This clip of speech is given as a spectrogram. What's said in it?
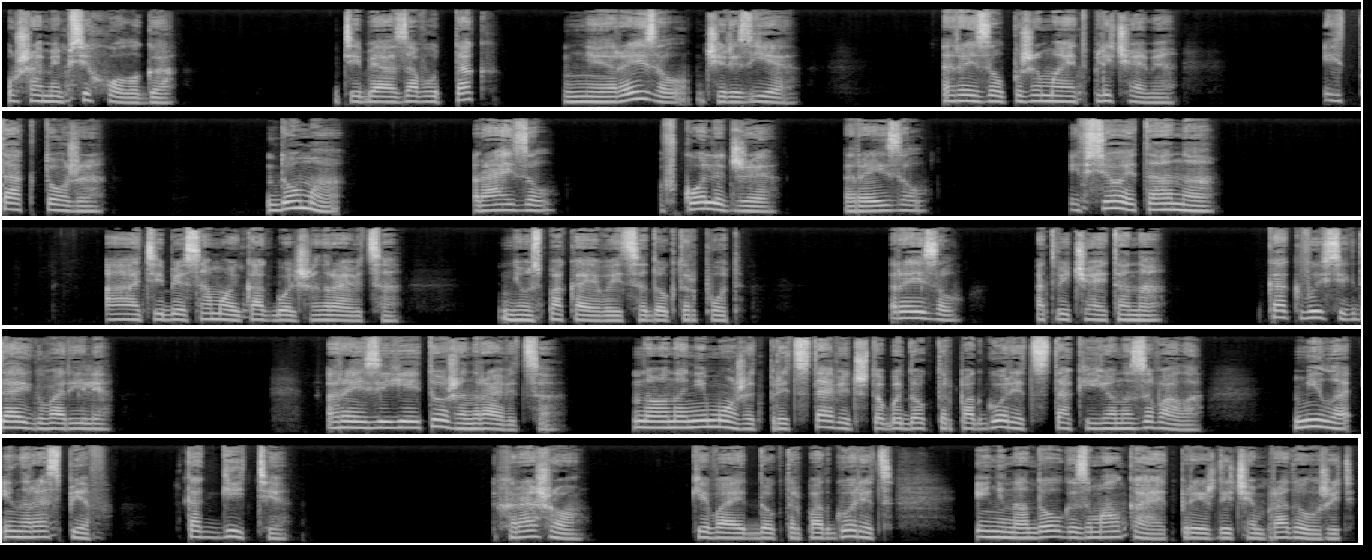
ушами психолога. «Тебя зовут так? Не Рейзел через «Е»?» Рейзел пожимает плечами. «И так тоже. Дома — Райзел. В колледже — Рейзел. И все это она. «А тебе самой как больше нравится?» — не успокаивается доктор Пот. «Рейзел», — отвечает она как вы всегда и говорили. Рейзи ей тоже нравится, но она не может представить, чтобы доктор Подгорец так ее называла. Мило и нараспев, как Гитти. «Хорошо», — кивает доктор Подгорец и ненадолго замолкает, прежде чем продолжить.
